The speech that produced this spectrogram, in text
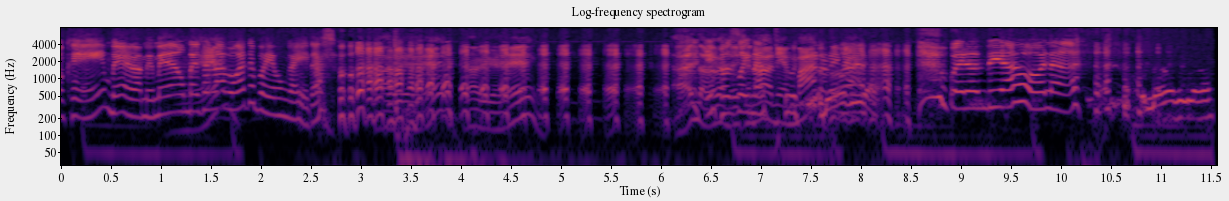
Ok, mira, a mí me da un beso en la boca, te puedo llevar un galletazo. Está bien, está bien. Ah, no, Yo no, soy nada, ni hermano ni nada. Buenos días, hola. Buenos,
